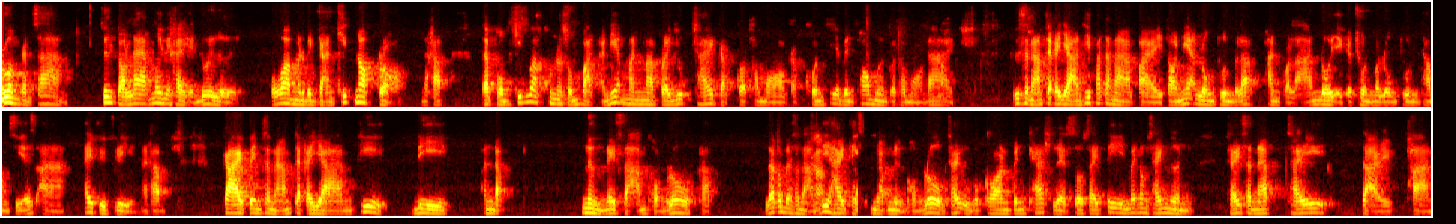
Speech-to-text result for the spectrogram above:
ร่วมกันสร้าง ซึ่งตอนแรกไม่มีใครเห็นด้วยเลย เพราะว่ามันเป็นการคิดนอกกรอบนะครับ แต่ผมคิดว่าคุณสมบัติอันนี้มันมาประยุกต์ใช้กับกทม กับคนที่จะเป็นพ่อเมืองกทมได้ คือสนามจักรยานที่พัฒนาไปตอนนี้ลงทุนไปละพันกว่าล้าน โดยเอกชนมาลงทุนทำ CSR ให้ฟรีๆนะครับ กลายเป็นสนามจักรยานที่ดีอันดับหนึ่งในสามของโลกครับ แล้วก็เป็นสนามที่ไฮเทคอันดับหนึ่งของโลก ใช้อุปกรณ์เป็น cashless society ไม่ต้องใช้เงิน ใช้ snap ใช้จ่ายผ่าน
